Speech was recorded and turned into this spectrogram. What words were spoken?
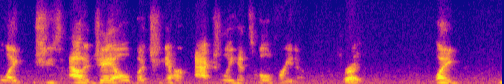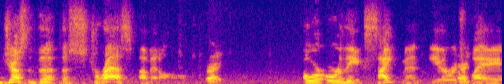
like she's out of jail, but she never actually hits full freedom. Right. Like, just the the stress of it all. Right. Or or the excitement either which Right. way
